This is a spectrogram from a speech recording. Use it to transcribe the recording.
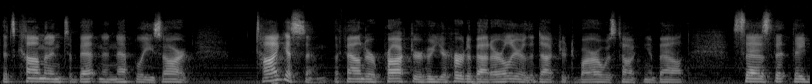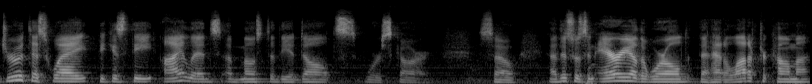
that's common in Tibetan and Nepalese art. Thygeson, the founder of Proctor, who you heard about earlier, that Dr. Tabbara was talking about, says that they drew it this way because the eyelids of most of the adults were scarred. So uh, this was an area of the world that had a lot of trachoma.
